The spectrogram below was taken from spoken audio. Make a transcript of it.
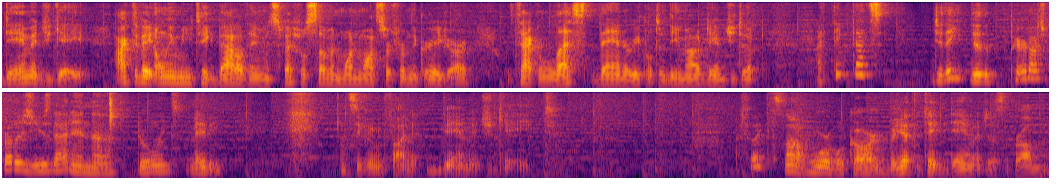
Damage Gate. Activate only when you take battle damage. Special summon one monster from the graveyard with attack less than or equal to the amount of damage you took. I think that's. Do they? Do the Paradox Brothers use that in uh, Duel Links? Maybe. Let's see if we can find it. Damage Gate. I feel like it's not a horrible card, but you have to take damage. That's the problem.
